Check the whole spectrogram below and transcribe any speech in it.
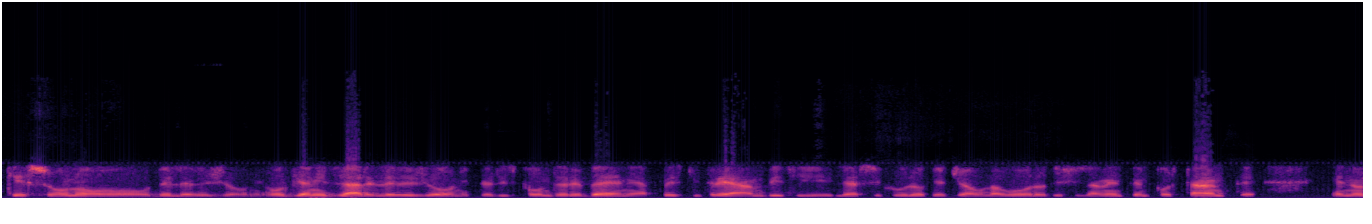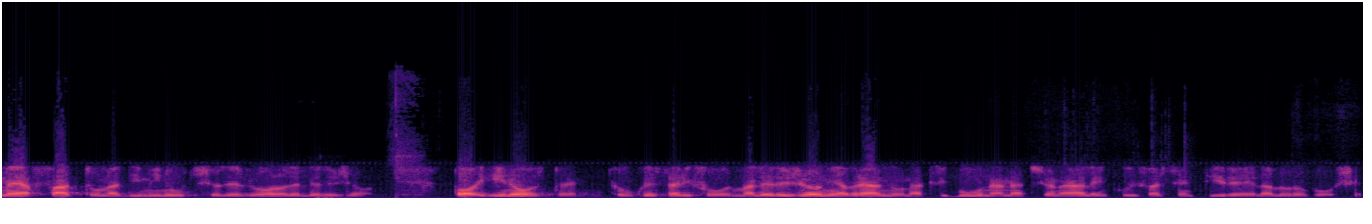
che sono delle regioni. Organizzare le regioni per rispondere bene a questi tre ambiti le assicuro che è già un lavoro decisamente importante e non è affatto una diminuzione del ruolo delle regioni. Poi inoltre con questa riforma le regioni avranno una tribuna nazionale in cui far sentire la loro voce.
